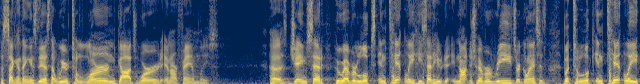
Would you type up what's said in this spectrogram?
The second thing is this that we are to learn God's word in our families. Uh, James said, whoever looks intently, he said, not just whoever reads or glances, but to look intently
